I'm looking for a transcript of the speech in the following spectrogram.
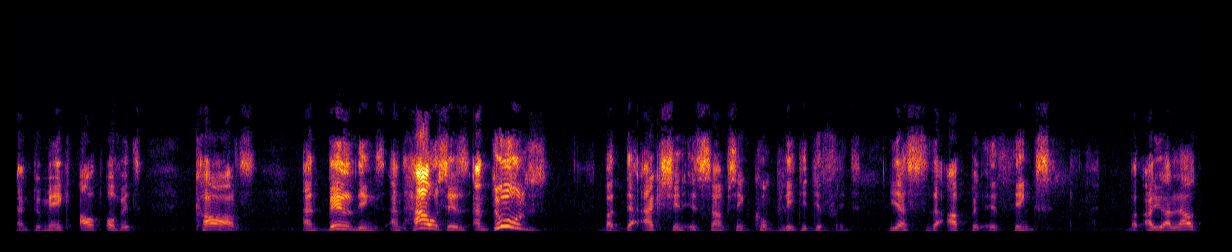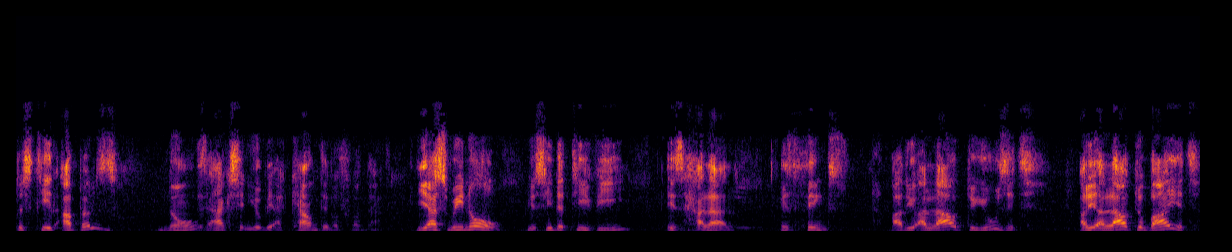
and to make out of it cars and buildings and houses and tools but the action is something completely different yes the apple is things but are you allowed to steal apples no it's action you'll be accountable for that yes we know you see the TV is halal is things are you allowed to use it Are you allowed to buy it?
